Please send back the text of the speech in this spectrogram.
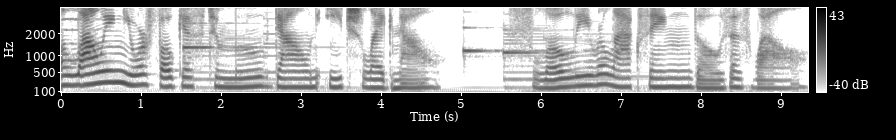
Allowing your focus to move down each leg now, slowly relaxing those as well.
